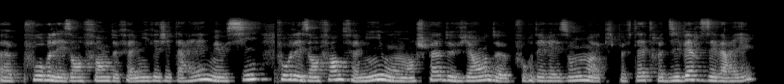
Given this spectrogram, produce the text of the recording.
euh, pour les enfants de familles végétariennes, mais aussi pour les enfants de familles où on mange pas de viande pour des raisons euh, qui peuvent être diverses et variées.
